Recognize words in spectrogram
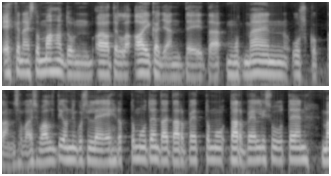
ehkä näistä on mahdoton ajatella aikajänteitä, mutta mä en usko kansalaisvaltion niin ehdottomuuteen tai tarpeellisuuteen. Mä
